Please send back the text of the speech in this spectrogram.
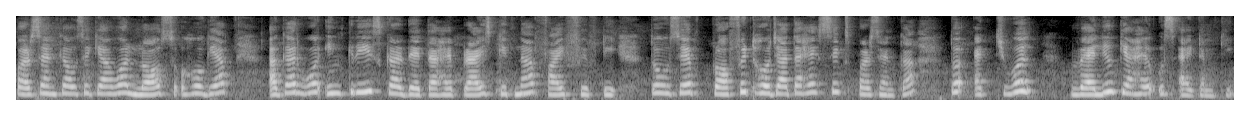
परसेंट का, उसे क्या हुआ? लॉस हो गया। अगर वो इंक्रीज़ कर देता है प्राइस कितना फाइव फिफ्टी तो उसे प्रॉफिट हो जाता है सिक्स परसेंट का। तो एक्चुअल वैल्यू क्या है उस आइटम की?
